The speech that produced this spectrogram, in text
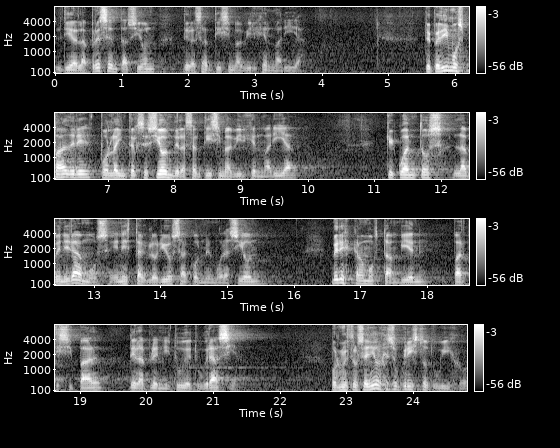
el día de la presentación de la Santísima Virgen María. Te pedimos, Padre, por la intercesión de la Santísima Virgen María, que cuantos la veneramos en esta gloriosa conmemoración, merezcamos también participar de la plenitud de tu gracia. Por nuestro Señor Jesucristo, tu Hijo,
